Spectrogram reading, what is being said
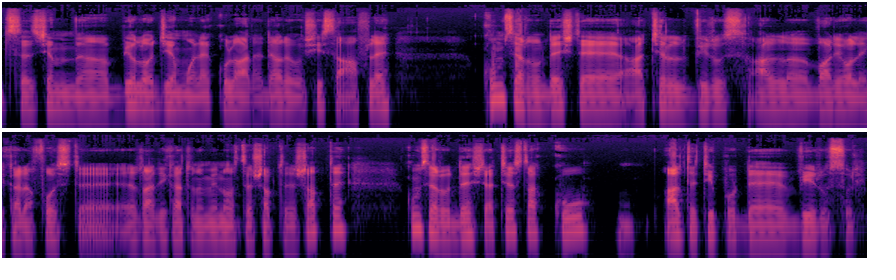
să zicem, uh, biologie moleculară, de a reuși să afle cum se rudește acel virus al variolei care a fost eradicat în 1977, cum se rudește acesta cu alte tipuri de virusuri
